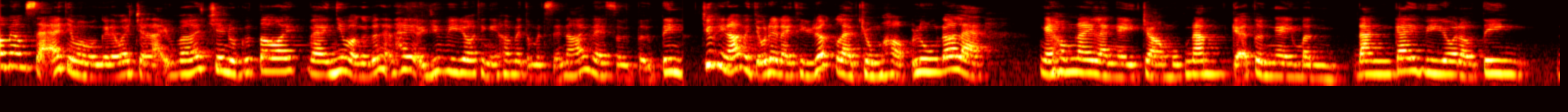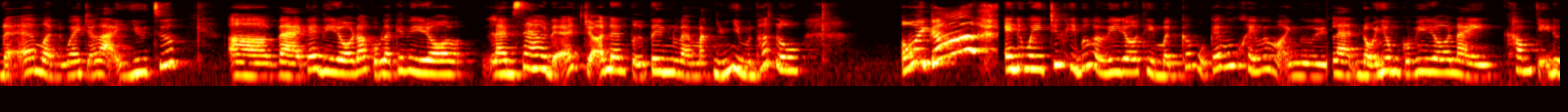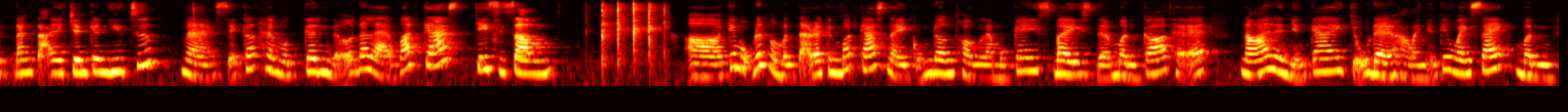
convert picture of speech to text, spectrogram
Hello mấy ông xã, chào mừng mọi người đã quay trở lại với channel của tôi. Và như mọi người có thể thấy ở dưới video thì ngày hôm nay tụi mình sẽ nói về sự tự tin. Trước khi nói về chủ đề này thì rất là trùng hợp luôn Đó là ngày hôm nay là ngày tròn một năm kể từ ngày mình đăng cái video đầu tiên để mình quay trở lại YouTube. À, Và cái video đó cũng là cái video làm sao để trở nên tự tin và mặc những gì mình thích luôn. Oh my god! Anyway, trước khi bước vào video thì mình có một cái muốn khen với mọi người là nội dung của video này không chỉ được đăng tải ở trên kênh YouTube mà sẽ có thêm một kênh nữa đó là podcast Chasey Sum. Uh, cái mục đích mà mình tạo ra kênh podcast này cũng đơn thuần là một cái space để mình có thể nói lên những cái chủ đề hoặc là những cái quan sát mình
